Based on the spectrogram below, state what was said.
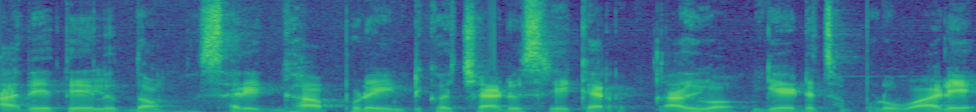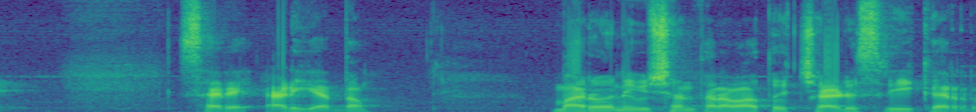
అదే తేలుద్దాం. సరిగ్గా అప్పుడే ఇంటికి వచ్చాడు శ్రీకర్. అదిగో గేటు చప్పుడు వాడే. సరే అడిగేద్దాం. మరో నిమిషం తర్వాత వచ్చాడు శ్రీకర్.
